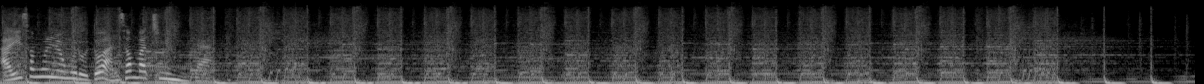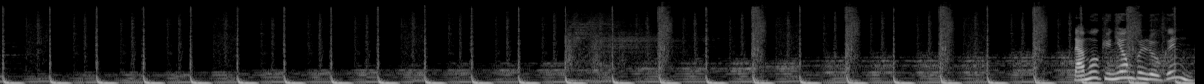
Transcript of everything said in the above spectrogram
아이 선물용으로도 안성맞춤입니다. 나무 균형 블록은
